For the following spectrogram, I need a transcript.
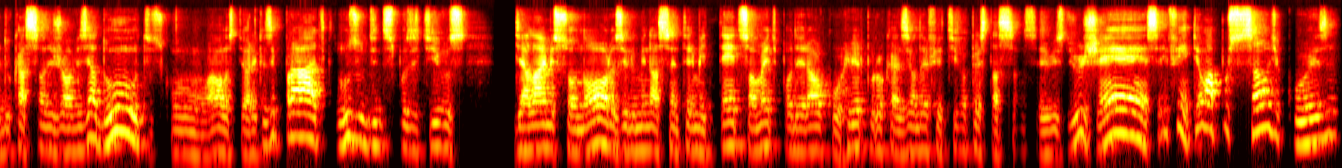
educação de jovens e adultos, com aulas teóricas e práticas, uso de dispositivos de alarmes sonoros, iluminação intermitente somente poderá ocorrer por ocasião da efetiva prestação de serviço de urgência, enfim, tem uma porção de coisa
